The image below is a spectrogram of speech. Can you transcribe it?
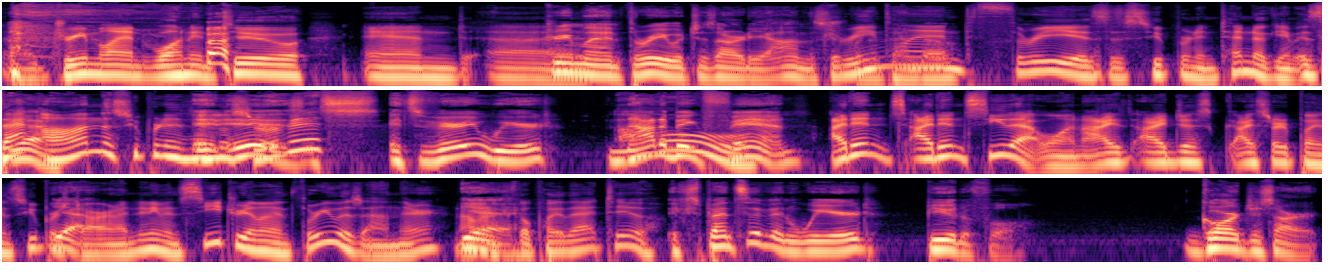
uh, Dreamland One and Two, and uh, Dreamland 3, which is already on the Super Dreamland Nintendo. Three is the Super Nintendo game. Is that Yeah. on the Super It Nintendo is. service? It's, it's very weird. Not a big Oh. fan. I didn't. I didn't see that one. I, I just I started playing Superstar Yeah. and I didn't even see Dreamland Three was on there. Now I have Yeah. to go play that too. Expensive and weird, beautiful, gorgeous art.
